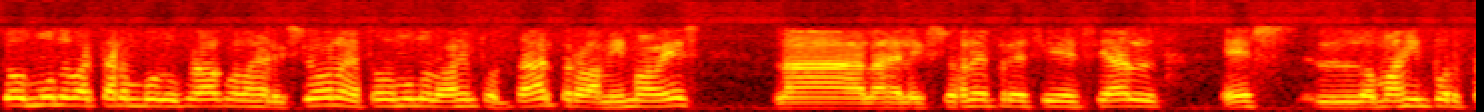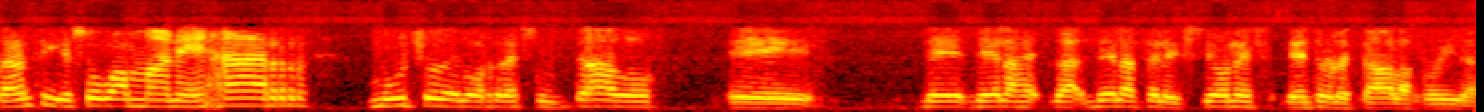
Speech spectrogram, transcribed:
todo el mundo va a estar involucrado con las elecciones, a todo el mundo le va a importar, pero a la misma vez las elecciones presidenciales es lo más importante y eso va a manejar mucho de los resultados eh, de, de, las elecciones dentro del estado de la Florida.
